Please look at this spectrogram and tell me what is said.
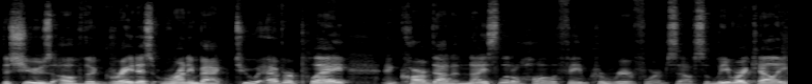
the shoes of the greatest running back to ever play and carved out a nice little Hall of Fame career for himself. So Leroy Kelly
